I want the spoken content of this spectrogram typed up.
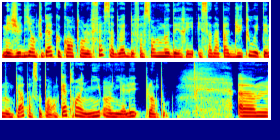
mais je dis en tout cas que quand on le fait, ça doit être de façon modérée. Et ça n'a pas du tout été mon cas parce que pendant 4 ans et demi, on y allait plein pot. Euh,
